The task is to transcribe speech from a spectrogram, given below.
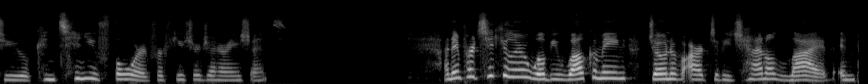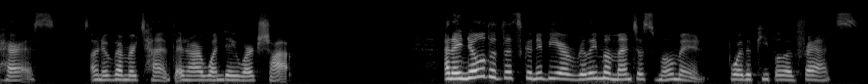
to continue forward for future generations. And in particular, we'll be welcoming Joan of Arc to be channeled live in Paris on November 10th in our one day workshop. And I know that that's going to be a really momentous moment for the people of France.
